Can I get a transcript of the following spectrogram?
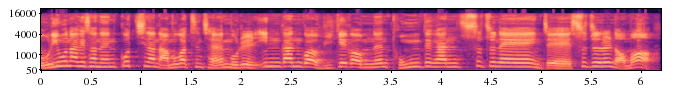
우리 문학에서는 꽃이나 나무 같은 자연물을 인간과 위계가 없는 동등한 수준의 이제 수준을 넘어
